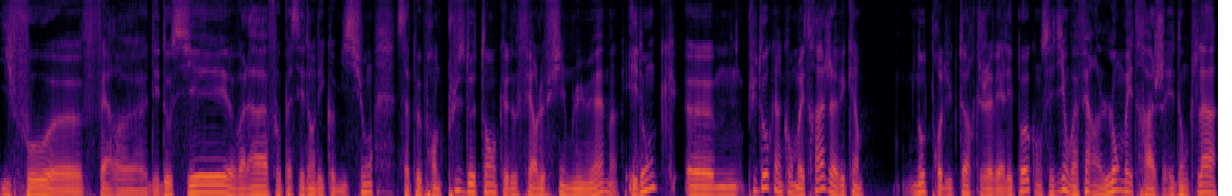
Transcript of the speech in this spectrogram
il faut euh, faire euh, des dossiers, euh, voilà, il faut passer dans des commissions. Ça peut prendre plus de temps que de faire le film lui-même. Et donc, plutôt qu'un court métrage avec un autre producteur que j'avais à l'époque, on s'est dit on va faire un long métrage. Et donc là,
